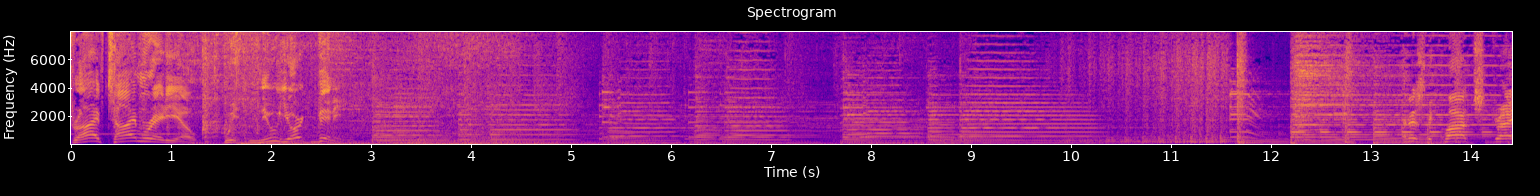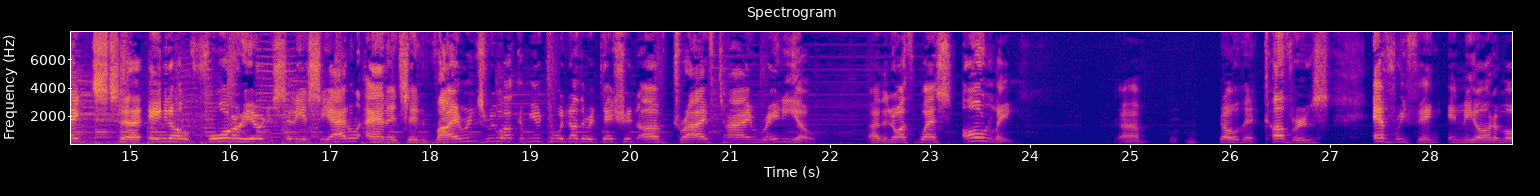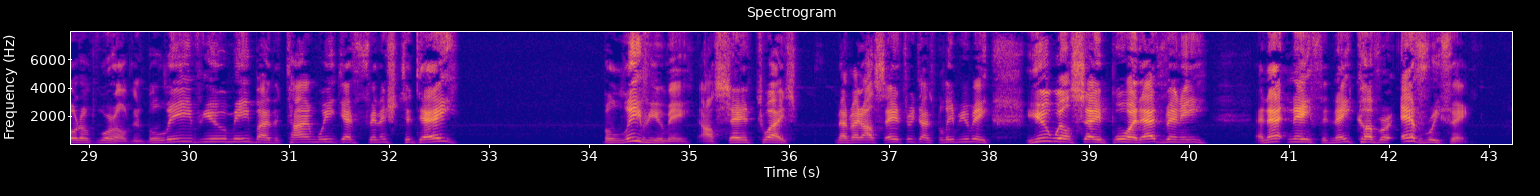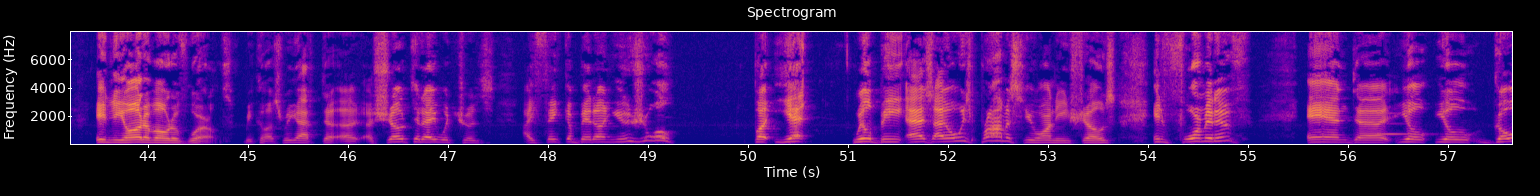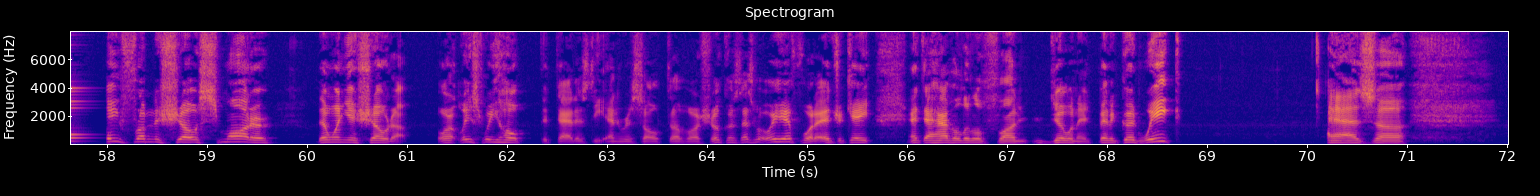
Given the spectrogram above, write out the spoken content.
Drive Time Radio with New York Vinnie. And as the clock strikes uh, 8.04 here in the city of Seattle and its environs, we welcome you to another edition of Drive Time Radio, uh, the Northwest's only uh, show that covers everything in the automotive world. And believe you me, by the time we get finished today, believe you me, I'll say it twice. Matter of fact, I'll say it three times. Believe you me, you will say, boy, that Vinnie and that Nathan, they cover everything in the automotive world because we got uh, a, a show today which was, I think, a bit unusual, but yet will be, as I always promise you on these shows, informative, and uh, you'll you'll go away from the show smarter than when you showed up, or at least we hope that that is the end result of our show because that's what we're here for to educate and to have a little fun doing it. Been a good week as. Uh,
